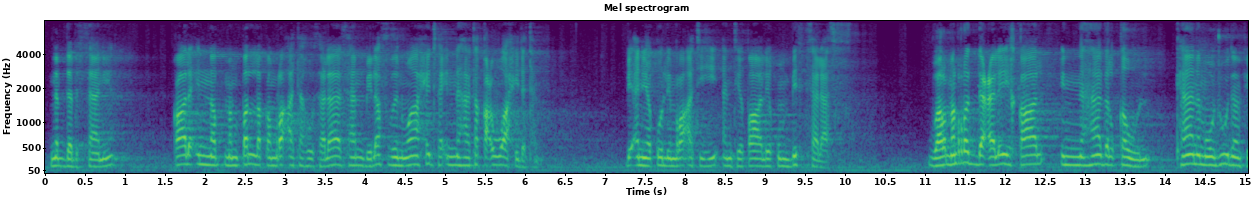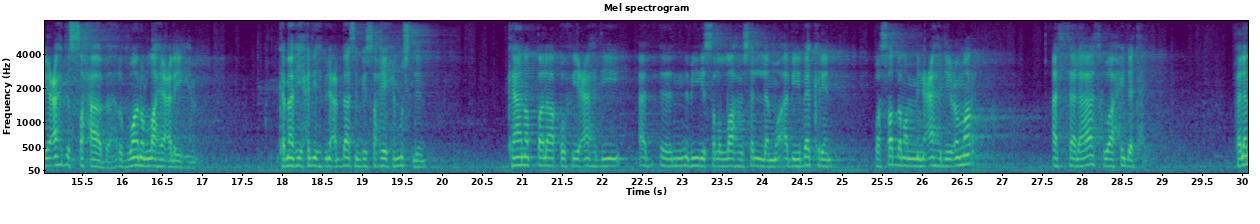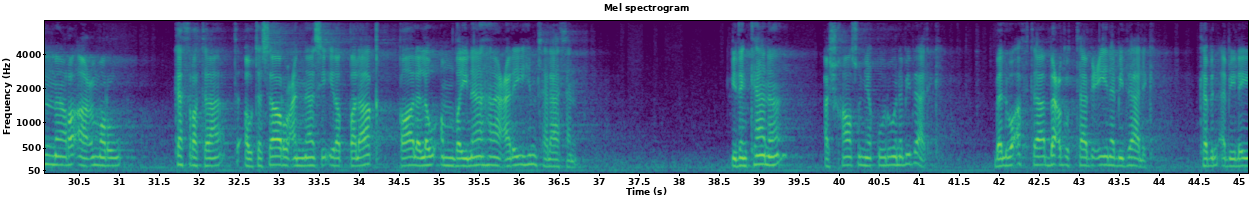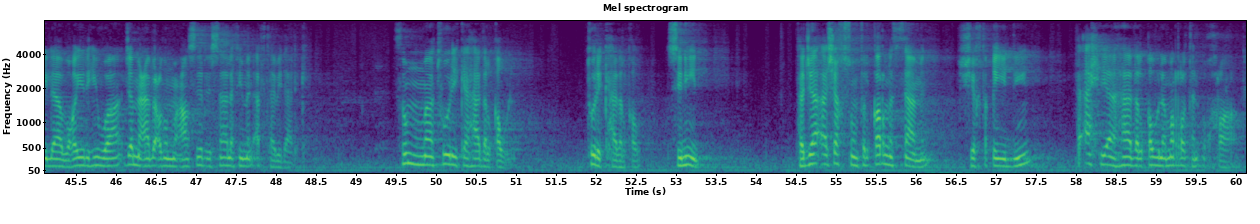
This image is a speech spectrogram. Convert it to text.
نبدأ بالثانية. قال إن من طلق امرأته ثلاثا بلفظ واحد فإنها تقع واحدة. بأن يقول لامرأته أنت طالق بالثلاث. ومن رد عليه قال إن هذا القول كان موجودا في عهد الصحابة رضوان الله عليهم. كما في حديث ابن عباس في صحيح مسلم كان الطلاق في عهد النبي صلى الله عليه وسلم وأبي بكر وصدرا من عهد عمر الثلاث واحدة. فلما رأى عمر كثرة أو تسارع الناس إلى الطلاق قال لو أمضيناها عليهم ثلاثا. إذا كان أشخاص يقولون بذلك. بل وأفتى بعض التابعين بذلك كابن أبي ليلى وغيره وجمع بعض المعاصرين رسالة في من أفتى بذلك. ثم ترك هذا القول ترك هذا القول سنين. فجاء شخص في القرن الثامن الشيخ تقي الدين فأحيا هذا القول مرة أخرى.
